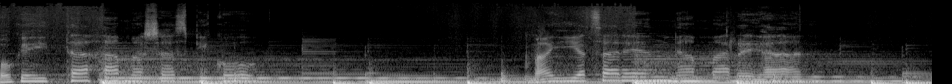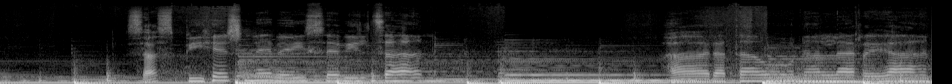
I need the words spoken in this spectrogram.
Hogeita hamazazpiko Maiatzaren amarrean Zazpi esne beizebiltzan Harata hona larrean.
